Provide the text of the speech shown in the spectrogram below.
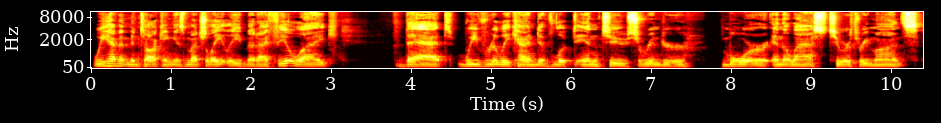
we haven't been talking as much lately, but I feel like that we've really kind of looked into surrender more in the last two or three months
